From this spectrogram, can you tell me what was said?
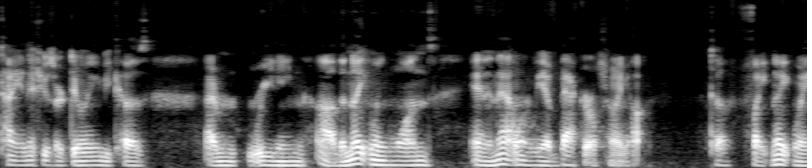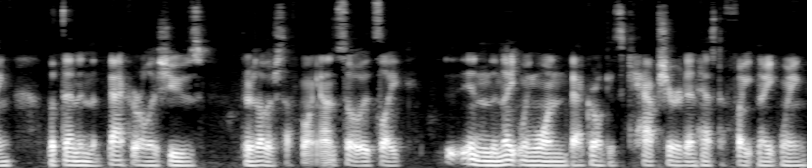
tie-in issues are doing because I'm reading uh, the Nightwing ones, and in that one we have Batgirl showing up to fight Nightwing, but then in the Batgirl issues, there's other stuff going on. So it's like in the Nightwing one, Batgirl gets captured and has to fight Nightwing,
